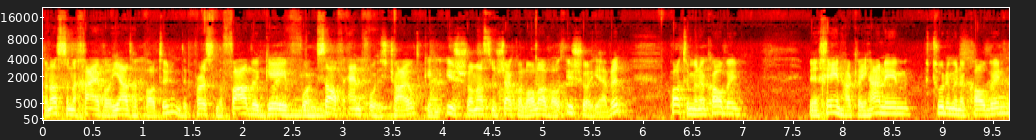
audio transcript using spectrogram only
Vanasan chayv al yad hapater. The person the father gave for himself and for his child. King ish shonasan shekel olav al ish hoyevet. Pater min hakolbin. V'chein hakayanim pturim min hakolbin.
